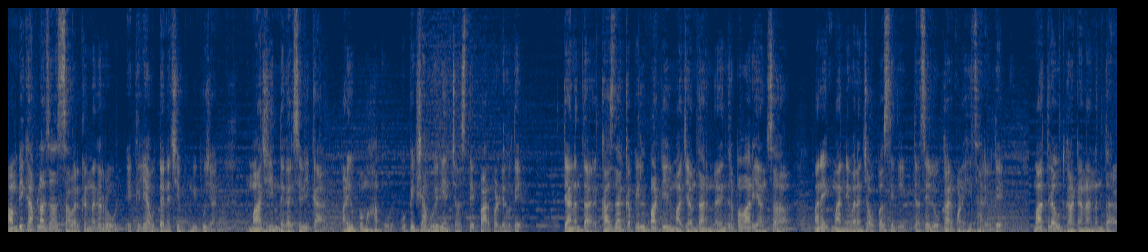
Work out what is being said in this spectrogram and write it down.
अंबिका प्लाझा सावरकरनगर रोड येथील या उद्यानाचे भूमिपूजन माजी नगरसेविका आणि उपमहापौर उपेक्षा भोईर यांच्या हस्ते पार पडले होते. त्यानंतर खासदार कपिल पाटील माजी आमदार नरेंद्र पवार यांसह अनेक मान्यवरांच्या उपस्थितीत त्याचे लोकार्पणही झाले होते. मात्र उद्घाटनानंतर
